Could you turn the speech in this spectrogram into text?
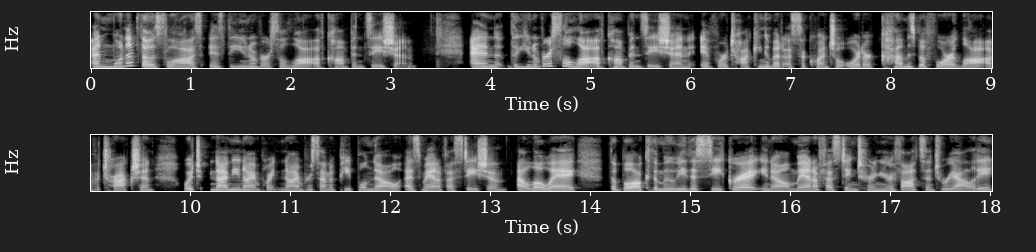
And one of those laws is the universal law of compensation. And the universal law of compensation, if we're talking about a sequential order, comes before law of attraction, which 99.9% of people know as manifestation, LOA, the book, the movie, The Secret, you know, manifesting, turning your thoughts into reality.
